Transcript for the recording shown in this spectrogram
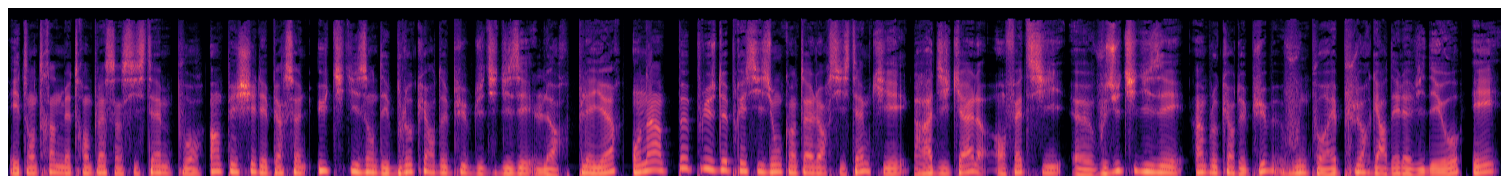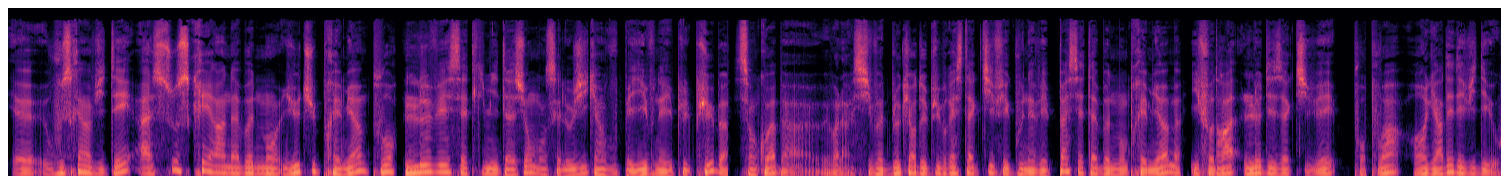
est en train de mettre en place un système pour empêcher les personnes utilisant des bloqueurs de pub d'utiliser leur player. On a un peu plus de précision quant à leur système qui est radical. En fait, si euh, vous utilisez un bloqueur de pub, vous ne pourrez plus regarder la vidéo et euh, vous serez invité à souscrire un abonnement YouTube Premium pour lever cette limitation. Bon, c'est logique, hein, vous payez, vous n'avez plus de pub. Sans quoi, bah voilà, si votre bloqueur de pub reste actif et que vous n'avez pas cet abonnement premium, il faudra le désactiver pour pouvoir regarder des vidéos.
